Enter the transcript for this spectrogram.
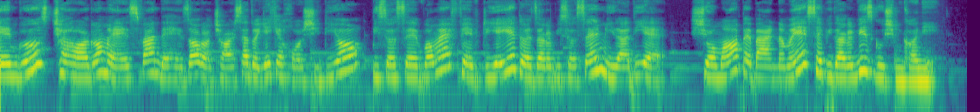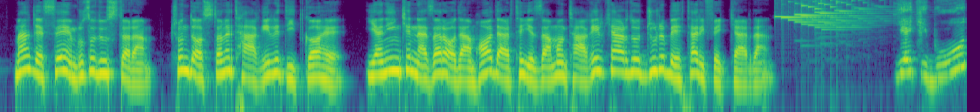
امروز چهارم اسفند 1401 خورشیدی و 23 فوریه 2023 میلادیه. شما به برنامه سپیدار ویز گوش می‌کنید من قصه امروز رو دوست دارم چون داستان تغییر دیدگاهه. یعنی اینکه نظر آدم ها در طی زمان تغییر کرد و جور بهتری فکر کردن. یکی بود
